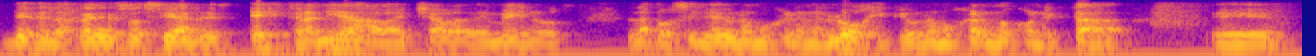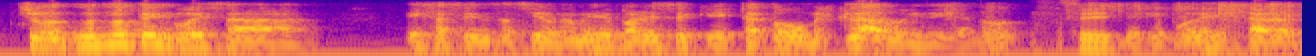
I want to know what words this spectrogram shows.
desde las redes sociales, extrañaba, echaba de menos la posibilidad de una mujer analógica, de una mujer no conectada. Eh, yo no, tengo esa, esa sensación, a mí me parece que está todo mezclado hoy día, ¿no? Sí. De que podés estar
